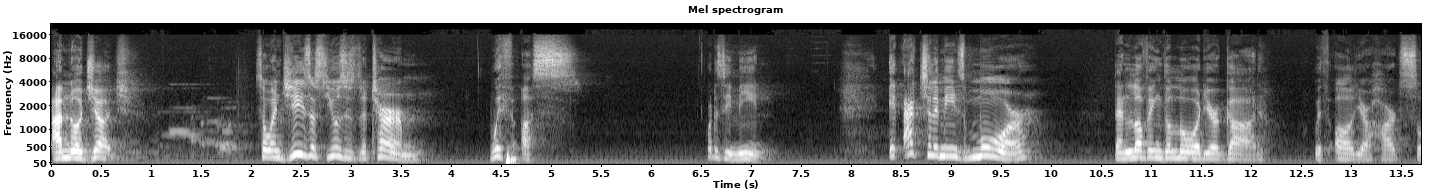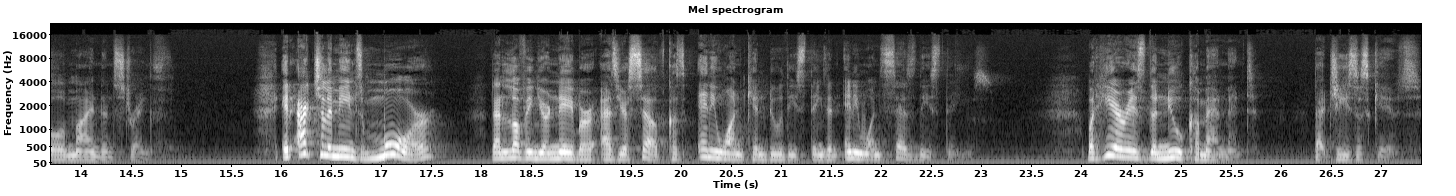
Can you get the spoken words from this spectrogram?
I'm no judge. So when Jesus uses the term with us, what does he mean? It actually means more than loving the Lord your God with all your heart, soul, mind, and strength. It actually means more than loving your neighbor as yourself, because anyone can do these things and anyone says these things. But here is the new commandment that Jesus gives.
